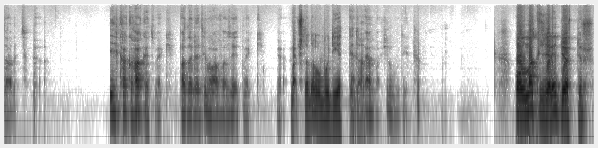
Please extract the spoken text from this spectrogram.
Adalet. İlk hakkı hak etmek. Adaleti muhafaza etmek. Başta da ubudiyet dedi abi. En bu değil. olmak üzere dörttür.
